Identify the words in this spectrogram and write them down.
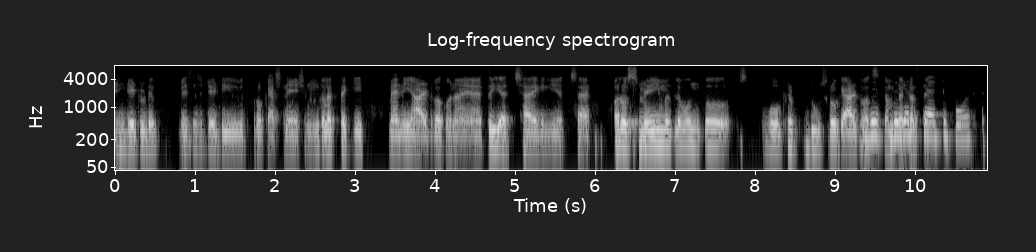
in day to day basis they deal with procrastination. उनको लगता है कि मैंने ये आर्ट वर्क बनाया है तो ये अच्छा है कि नहीं अच्छा है। और उसमें ही मतलब उनको वो फिर दूसरों के आर्ट वर्क से कंपेयर करते हैं। scared to post.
